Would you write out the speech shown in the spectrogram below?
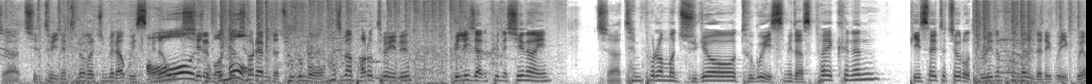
자, G2 이제 들어갈 준비를 하고 있습니다. 오, 옥시를 조그모. 먼저 처리합니다. 조그모. 하지만 바로 트레이드. 밀리지 않고 있는 C9. 자, 템포를 한번 죽여두고 있습니다. 스파이크는 B사이트 쪽으로 돌리는 판단을 내리고 있고요.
